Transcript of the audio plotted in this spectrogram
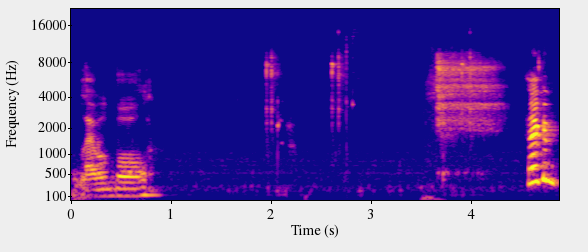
level ball. I can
